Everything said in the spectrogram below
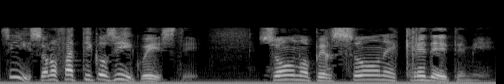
Sì, sono fatti così questi. Sono persone, credetemi,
